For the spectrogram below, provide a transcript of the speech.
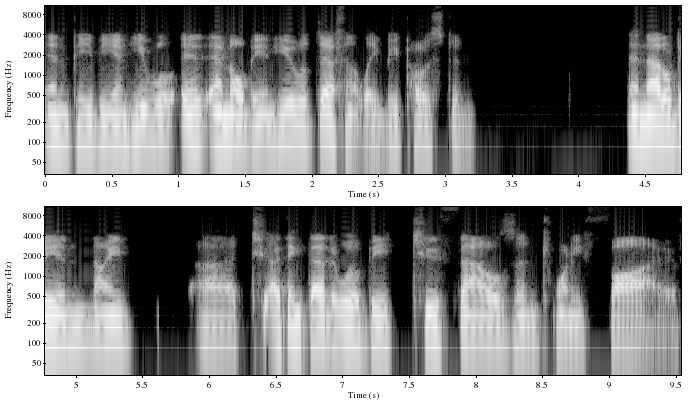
NPB, and he will MLB, and he will definitely be posted, and that'll be in nine. Uh, I think that it will be 2025.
